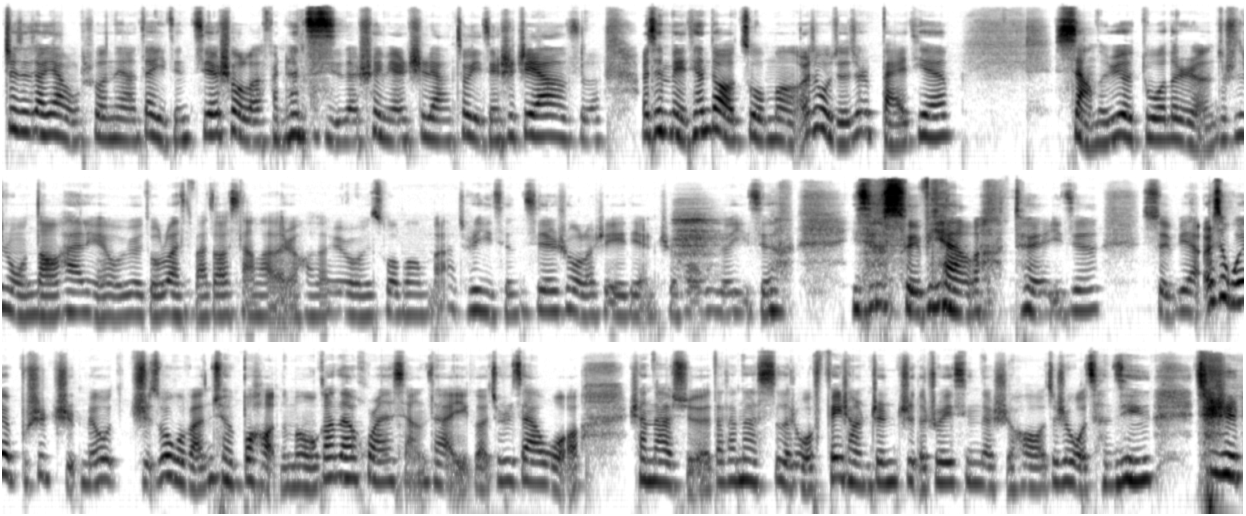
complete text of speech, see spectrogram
这就像亚龙说的那样，在已经接受了，反正自己的睡眠质量就已经是这样子了，而且每天都要做梦，而且我觉得就是白天。想的越多的人，就是那种脑海里面有越多乱七八糟想法的人，好像越容易做梦吧。就是已经接受了这一点之后，我觉得已经已经随便了，对，已经随便。而且我也不是只没有只做过完全不好的梦。我刚才忽然想起来一个，就是在我上大学大三大四的时候，我非常真挚的追星的时候，就是我曾经就是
